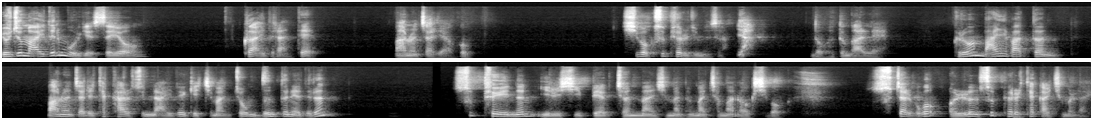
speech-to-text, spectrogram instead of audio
요즘 아이들은 모르겠어요. 그 아이들한테 만 원짜리하고 10억 수표를 주면서 야, 너 어떤 거 할래? 그러면 많이 봤던 만 원짜리 택할 수 있는 아이도 있겠지만 좀 눈뜬 애들은 수표에 있는 일시, 백, 천만, 십만, 백만, 천만, 억, 십억 숫자를 보고 얼른 수표를 택할지 몰라요.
